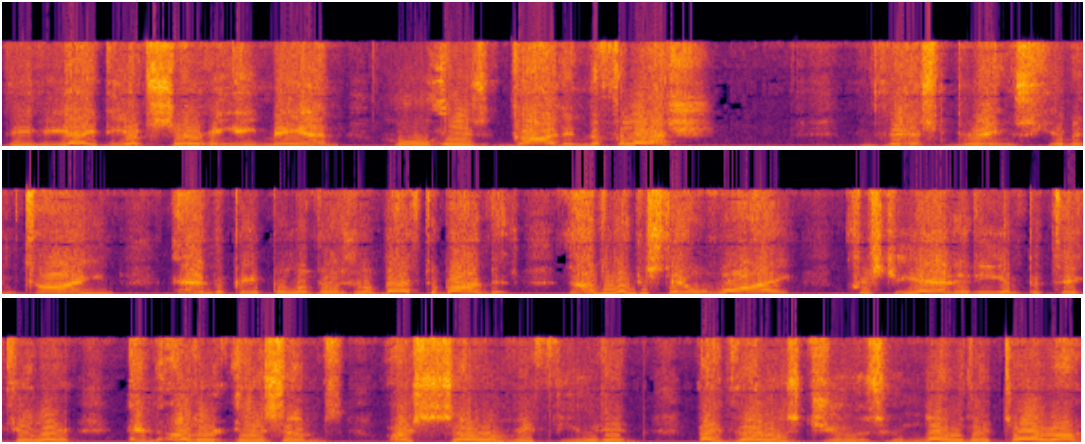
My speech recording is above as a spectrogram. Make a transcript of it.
the, the idea of serving a man who is God in the flesh. This brings humankind and the people of Israel back to bondage. Now do you understand why Christianity in particular and other isms are so refuted by those Jews who know their Torah,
